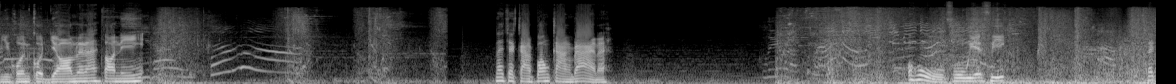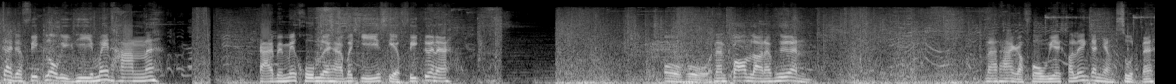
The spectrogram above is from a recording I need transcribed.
มีคนกดยอมแล้วนะตอนนี้ น่าจะการป้องกลางได้นะ โอ้โหฟูเวียฟิกถ้าการจะฟิกหลบอีกทีไม่ทันนะ กลายเป็นไม่คุ้มเลยครับเมื่อกี้เสียฟิกด้วยนะ โอ้โห นั่นป้อมเรานะเพื่อน นาธานกับโฟเวียเขาเล่นกันอย่างสุดนะ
